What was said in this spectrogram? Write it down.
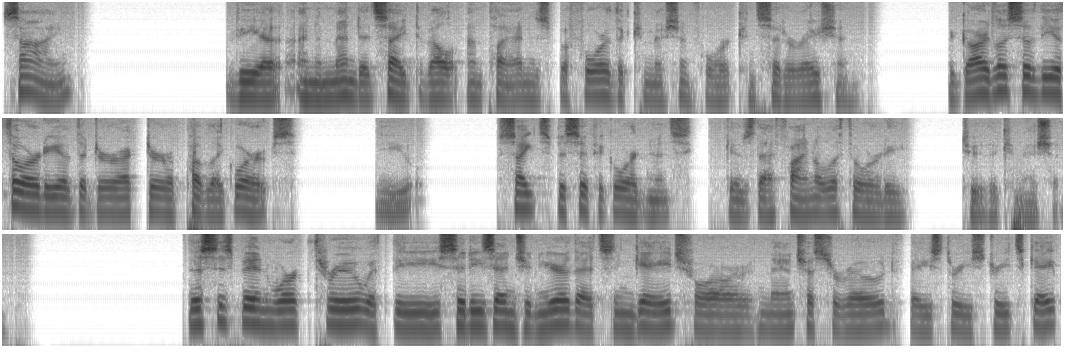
sign via an amended site development plan is before the commission for consideration. Regardless of the authority of the Director of Public Works, the site-specific ordinance gives that final authority to the commission. This has been worked through with the city's engineer that's engaged for Manchester Road Phase 3 streetscape.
